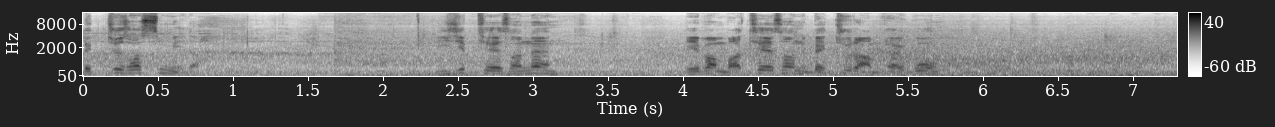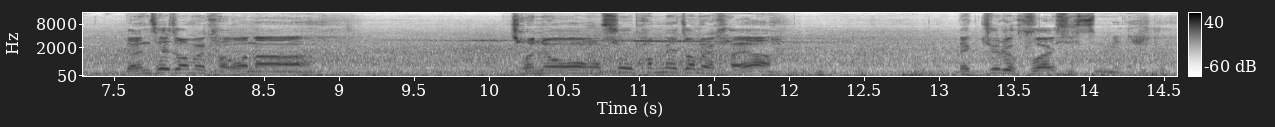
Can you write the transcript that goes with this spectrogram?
맥주 샀습니다. 이집트에서는 일반 마트에서는 맥주를 안 팔고 면세점을 가거나 전용 술 판매점을 가야 맥주를 구할 수 있습니다.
